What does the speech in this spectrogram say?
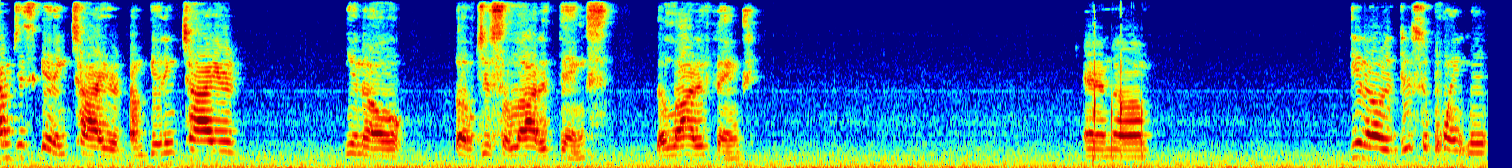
I'm just getting tired. I'm getting tired, you know, of just a lot of things, a lot of things, and um, you know, the disappointment.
